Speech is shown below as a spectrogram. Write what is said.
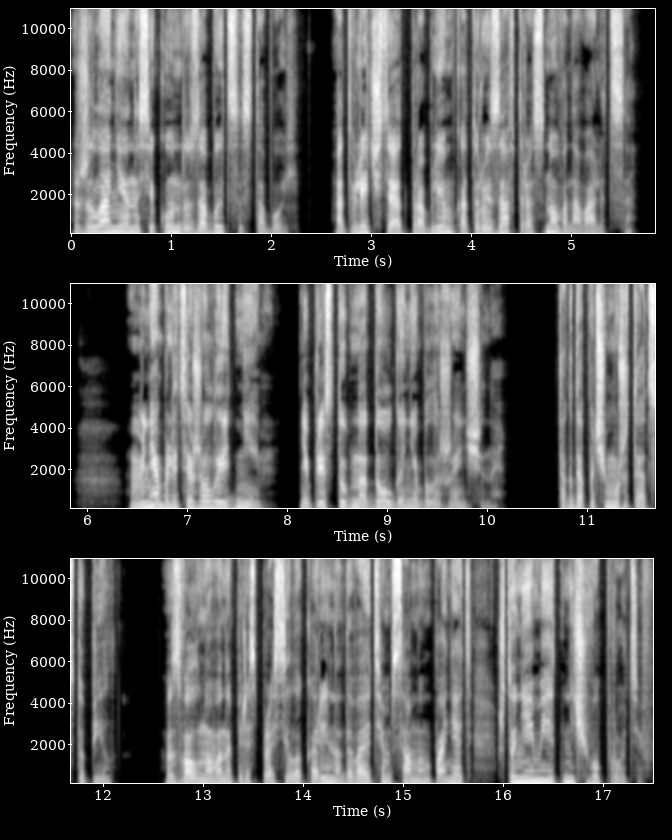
Желание на секунду забыться с тобой, отвлечься от проблем, которые завтра снова навалятся. У меня были тяжелые дни, неприступно долго не было женщины. Тогда почему же ты отступил? взволнованно переспросила Карина, давая тем самым понять, что не имеет ничего против.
